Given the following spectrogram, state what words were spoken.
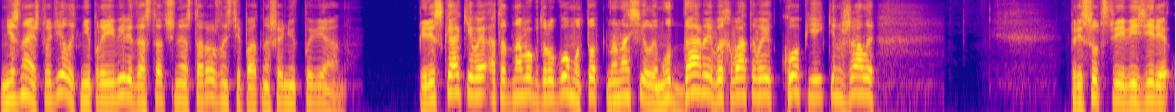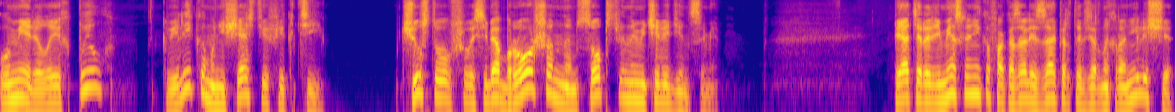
не зная, что делать, не проявили достаточной осторожности по отношению к павиану. Перескакивая от одного к другому, тот наносил им удары, выхватывая копья и кинжалы. Присутствие визиря умерило их пыл к великому несчастью Фикти, чувствовавшего себя брошенным собственными челединцами. Пятеро ремесленников оказались заперты в зернохранилище,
